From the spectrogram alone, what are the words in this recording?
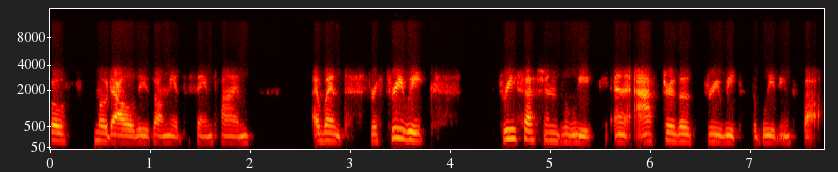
both modalities on me at the same time. I went for three weeks, three sessions a week. And after those three weeks, the bleeding stopped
